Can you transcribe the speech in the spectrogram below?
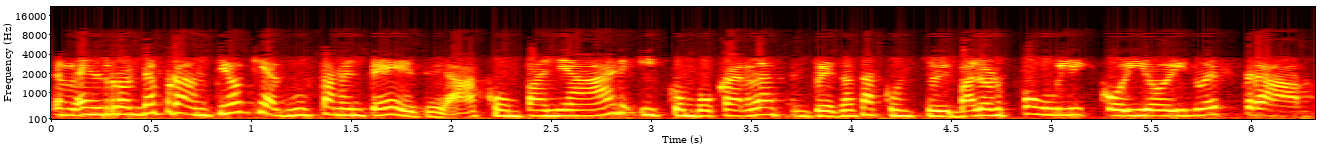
el rol de ProAntioquia es justamente ese, acompañar y convocar a las empresas a construir valor público y hoy nuestra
